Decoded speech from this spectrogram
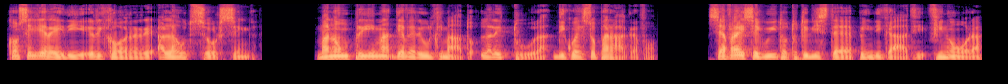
consiglierei di ricorrere all'outsourcing, ma non prima di aver ultimato la lettura di questo paragrafo. Se avrai seguito tutti gli step indicati finora,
